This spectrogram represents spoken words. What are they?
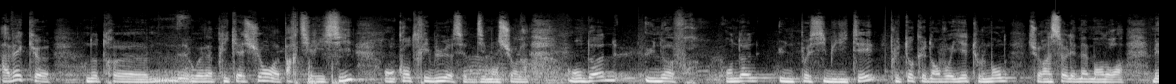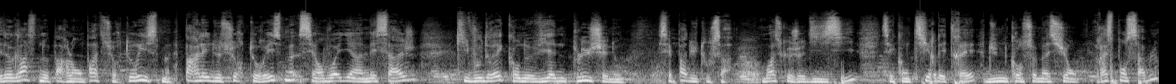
Avec euh, notre euh, web application euh, Partir ici, on contribue à cette dimension-là. On donne une offre on donne une possibilité plutôt que d'envoyer tout le monde sur un seul et même endroit. Mais de grâce, ne parlons pas de surtourisme. Parler de surtourisme, c'est envoyer un message qui voudrait qu'on ne vienne plus chez nous. C'est pas du tout ça. Moi, ce que je dis ici, c'est qu'on tire les traits d'une consommation responsable,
